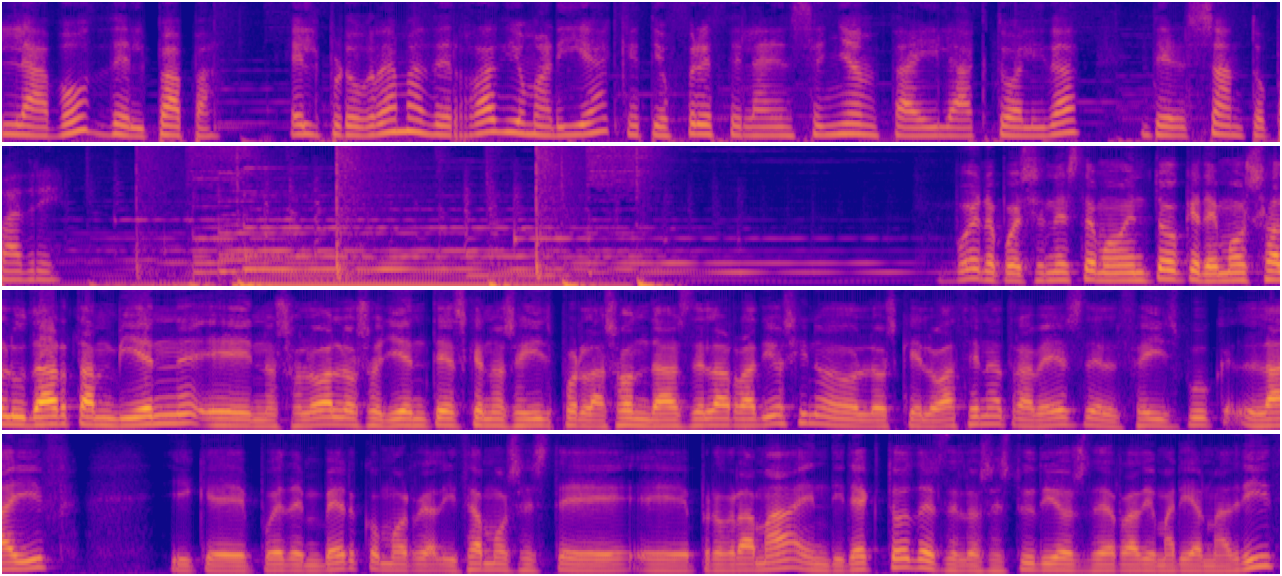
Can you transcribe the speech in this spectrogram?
La voz del Papa, el programa de Radio María que te ofrece la enseñanza y la actualidad del Santo Padre. Bueno, pues en este momento queremos saludar también eh, no solo a los oyentes que nos seguís por las ondas de la radio, sino los que lo hacen a través del Facebook Live y que pueden ver cómo realizamos este eh, programa en directo desde los estudios de Radio María en Madrid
